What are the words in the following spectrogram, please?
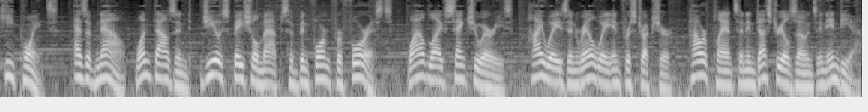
Key points. As of now, 1,000 geospatial maps have been formed for forests, wildlife sanctuaries, highways and railway infrastructure, power plants and industrial zones in India.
